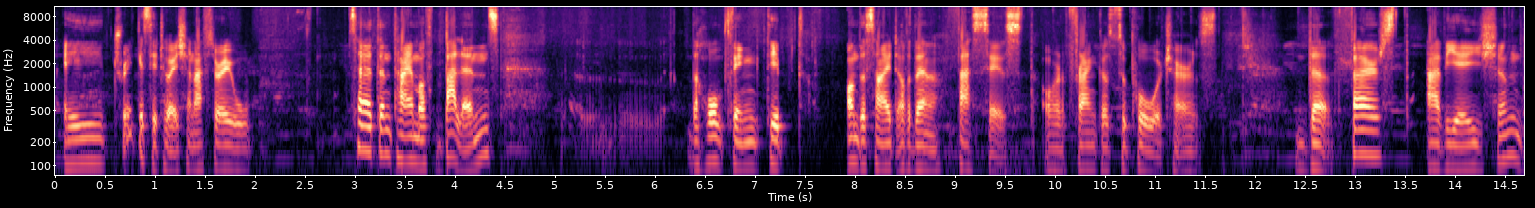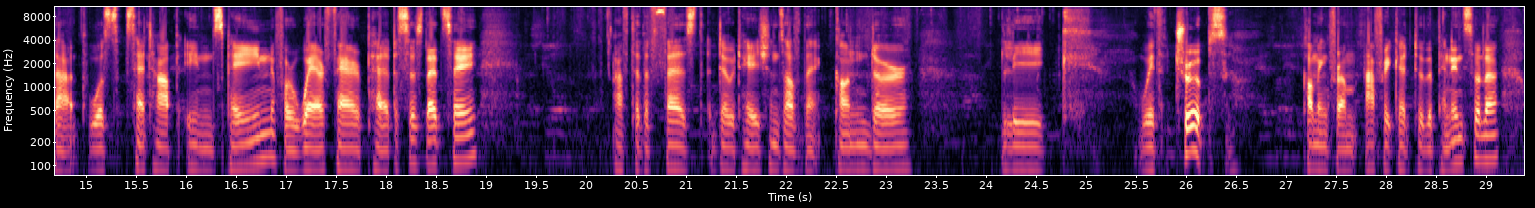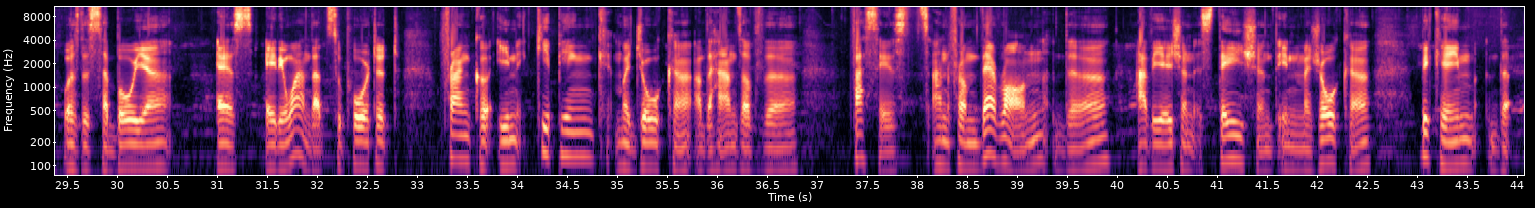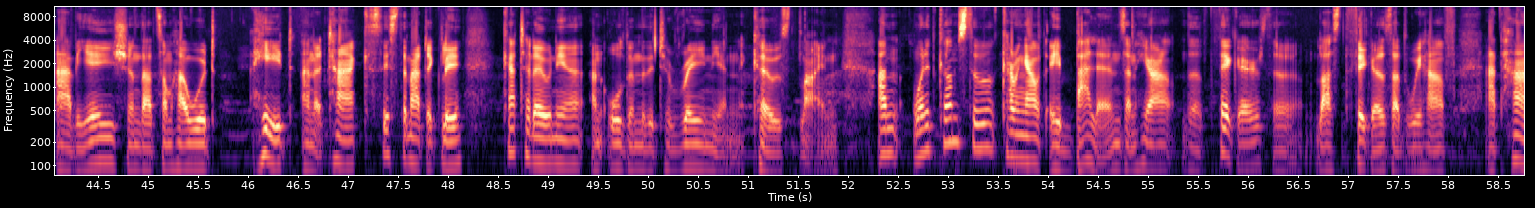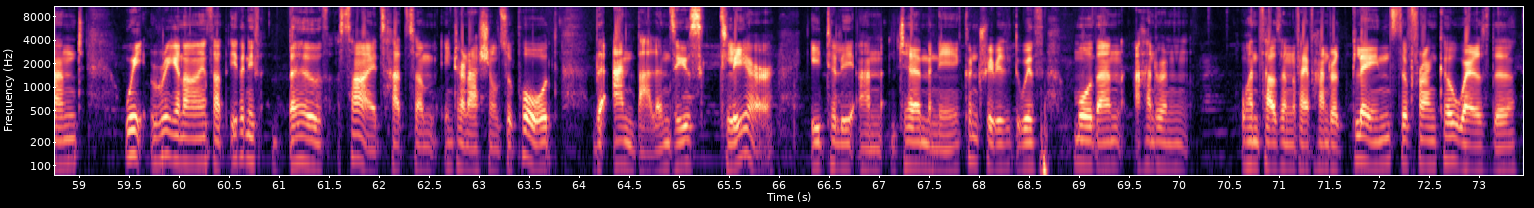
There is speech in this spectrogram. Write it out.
a tricky situation after a certain time of balance. The whole thing tipped on the side of the fascist or Franco supporters. The first aviation that was set up in Spain for warfare purposes, let's say, after the first dotations of the Condor Legion with troops coming from Africa to the peninsula was the Savoia S-81 that supported Franco in keeping Majorca at the hands of the fascists. And from there on, the aviation stationed in Majorca became the aviation that somehow would hit and attack systematically Catalonia and all the Mediterranean coastline. And when it comes to carrying out a balance, and here are the figures, the last figures that we have at hand, we realize that even if both sides had some international support, the unbalance is clear. Italy and Germany contributed with more than 1,500 planes to Franco, whereas the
